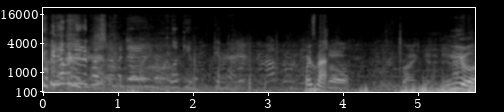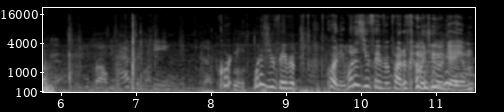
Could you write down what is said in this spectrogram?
We never did a question of the day anymore. Look, give, give Matt. Where's Matt? So we're gonna try and get it. Yeah. I have to pee. Courtney, what is your favorite? Courtney, what is your favorite part of coming to a game?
